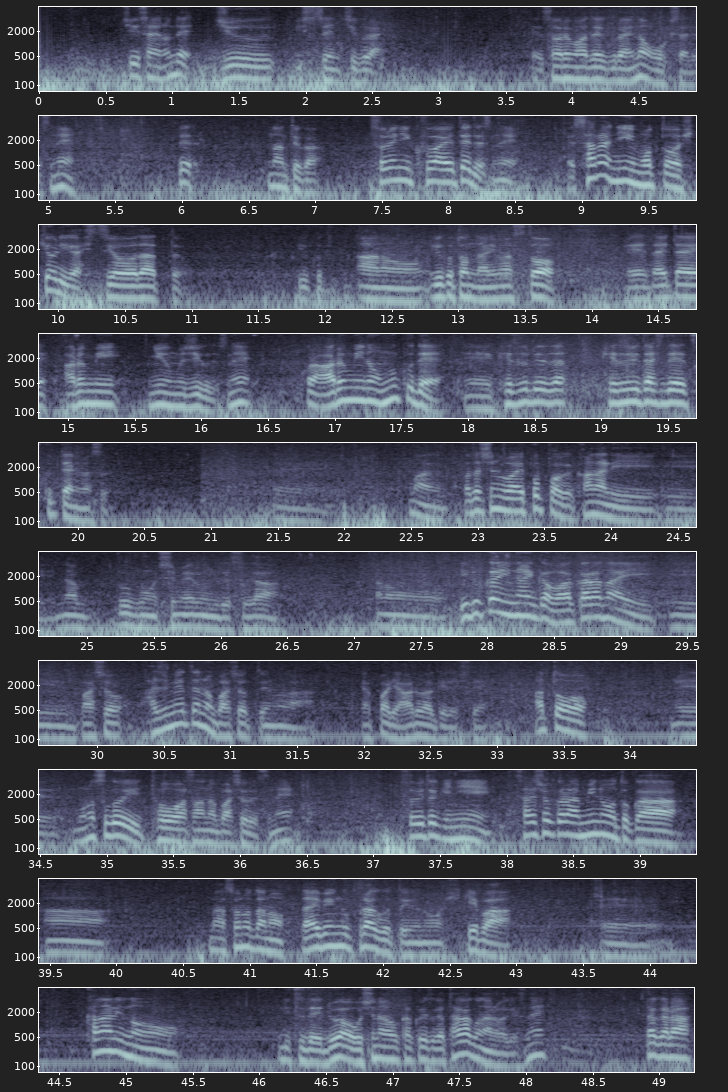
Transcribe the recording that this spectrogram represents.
小さいので1 1センチぐらい。それまでぐらいの大きさですね。何ていうかそれに加えてですねさらにもっと飛距離が必要だということあのいうことになりますと、えー、大体アルミニウムジグですね。これアルミの無垢で、えー、削りだ削り出しで作ってあります、えー、まあ私の場合ポッパーがかなりな部分を占めるんですがあのいるかいないかわからない場所初めての場所っていうのがやっぱりあるわけでしてあとえー、ものすごい遠浅な場所ですね。そういう時に最初からミノとかあ、まあ、その他のダイビングプラグというのを引けば、えー、かなりの率でルアーを失う確率が高くなるわけですね。だから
